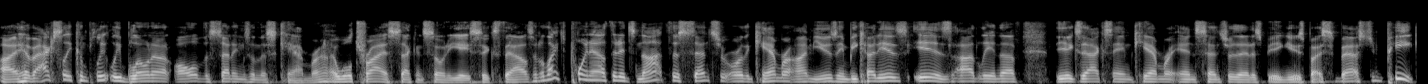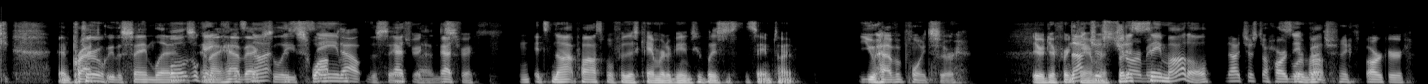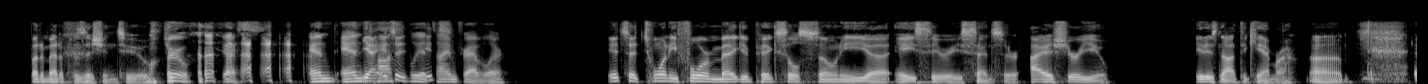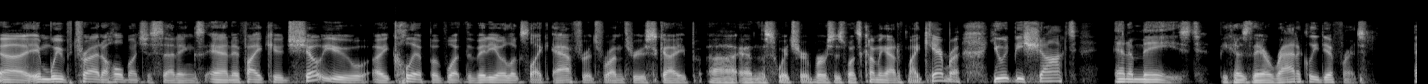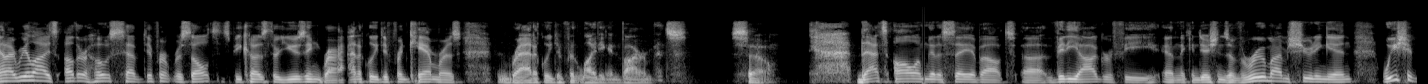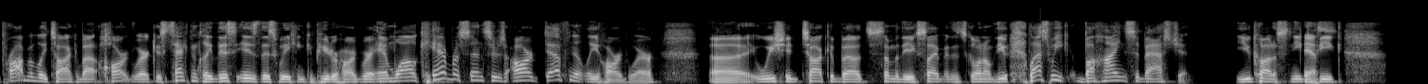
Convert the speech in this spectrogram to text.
I have actually completely blown out all of the settings on this camera. I will try a second Sony a6000. I'd like to point out that it's not the sensor or the camera I'm using because it is, is oddly enough, the exact same camera and sensor that is being used by Sebastian Peak and practically the same lens. Well, okay, and I have actually swapped same- out the same Patrick, lens. Patrick, Hmm? it's not possible for this camera to be in two places at the same time. You have a point, sir. They're different Not cameras, just but it's the same model. Not just a hardware benchmarker, but a metaphysician too. True. yes. And and Yeah, it's a- possibly a, time traveler. It's a 24 megapixel Sony uh, A series sensor. I assure you, it is not the camera. Um, uh, and we've tried a whole bunch of settings. And if I could show you a clip of what the video looks like after it's run through Skype uh, and the switcher versus what's coming out of my camera, you would be shocked and amazed because they are radically different. And I realize other hosts have different results. It's because they're using radically different cameras and radically different lighting environments. So that's all I'm going to say about uh, videography and the conditions of the room I'm shooting in. We should probably talk about hardware because technically this is this week in computer hardware. And while camera sensors are definitely hardware, uh, we should talk about some of the excitement that's going on with you. Last week, behind Sebastian, you caught a sneak Yes. peek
